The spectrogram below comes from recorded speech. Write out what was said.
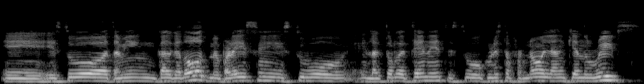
Eh, estuvo también Gal Gadot, me parece, estuvo el actor de Tenet, estuvo Christopher Nolan, Keanu Reeves,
